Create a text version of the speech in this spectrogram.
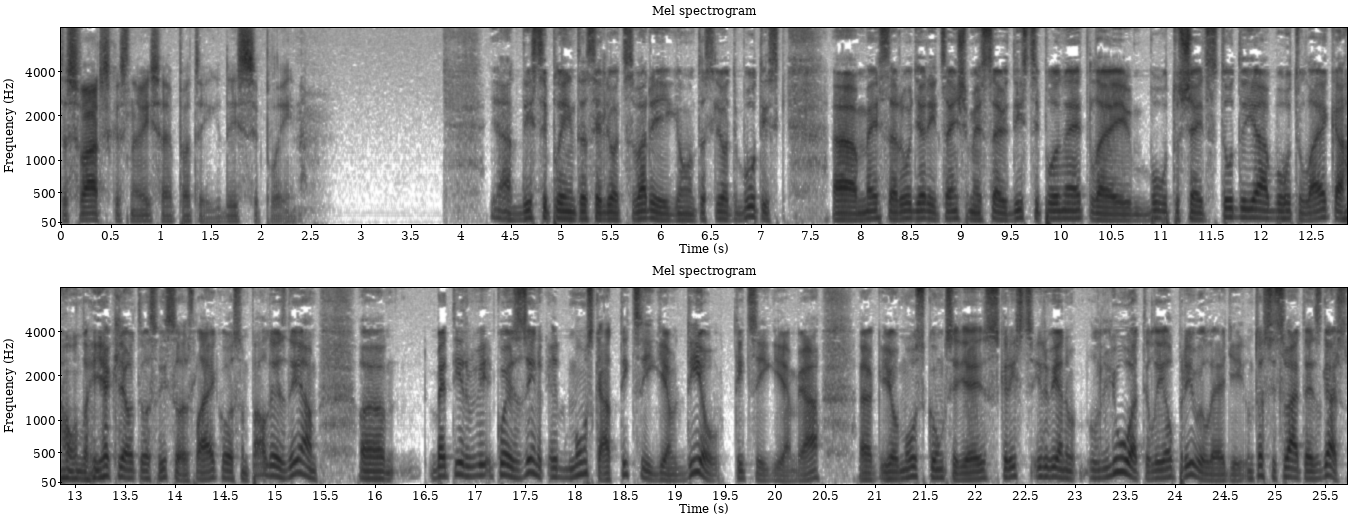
tas vārds, kas nevisai patīk - disciplīna. Jā, disciplīna tas ir ļoti svarīgi un tas ļoti būtiski. Mēs ar Uģi arī cenšamies sevi disciplinēt, lai būtu šeit studijā, būtu laikā un lai iekļautos visos laikos. Un paldies Dievam! Bet ir, ko es zinu, ir mums kā ticīgiem, dievu ticīgiem, jā, jo mūsu kungs ir Jēzus Kristus, ir viena ļoti liela privilēģija, un tas ir svētais gars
